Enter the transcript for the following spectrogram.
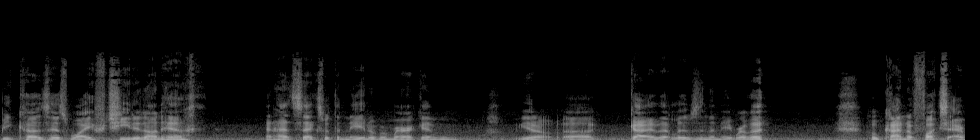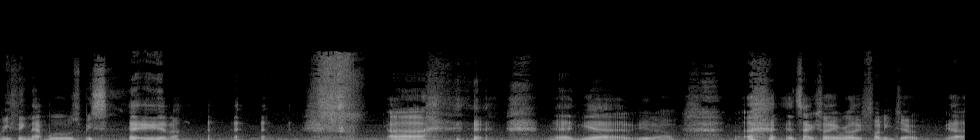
because his wife cheated on him and had sex with the Native American, you know, uh, guy that lives in the neighborhood who kind of fucks everything that moves, you know. uh, and yeah, you know, it's actually a really funny joke uh,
